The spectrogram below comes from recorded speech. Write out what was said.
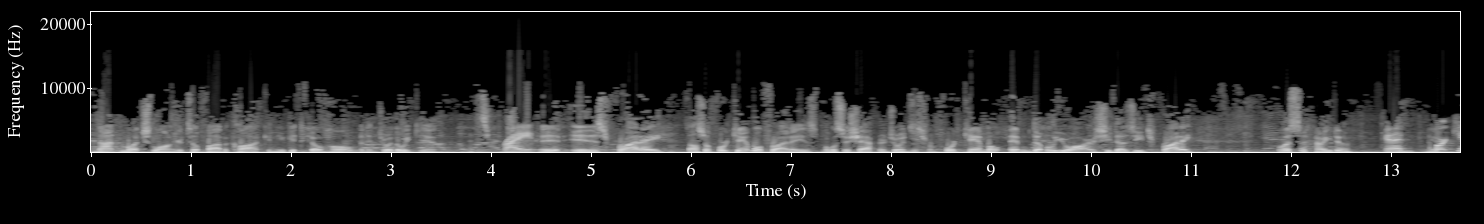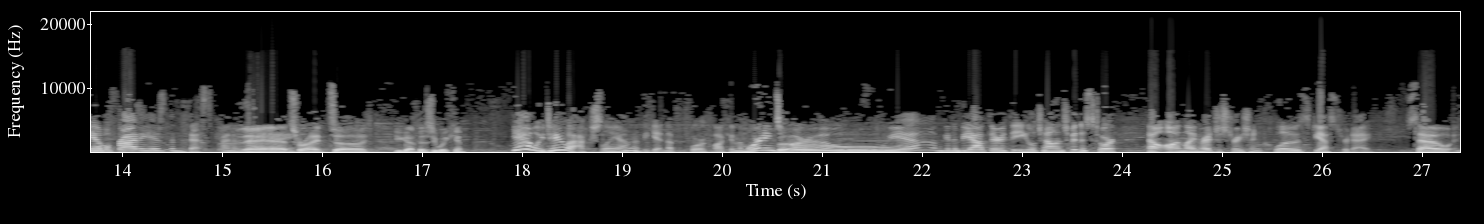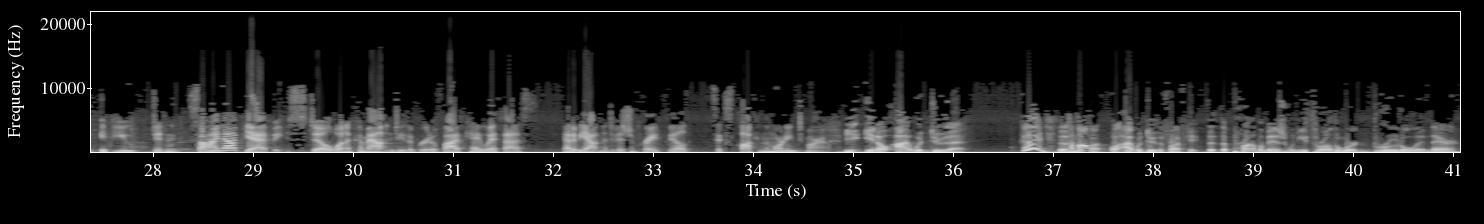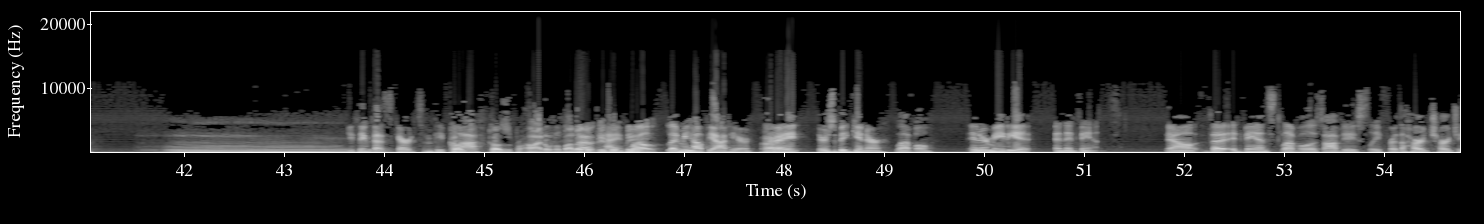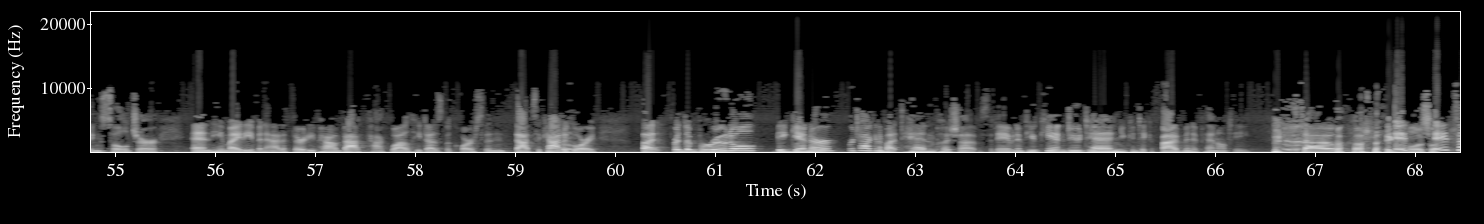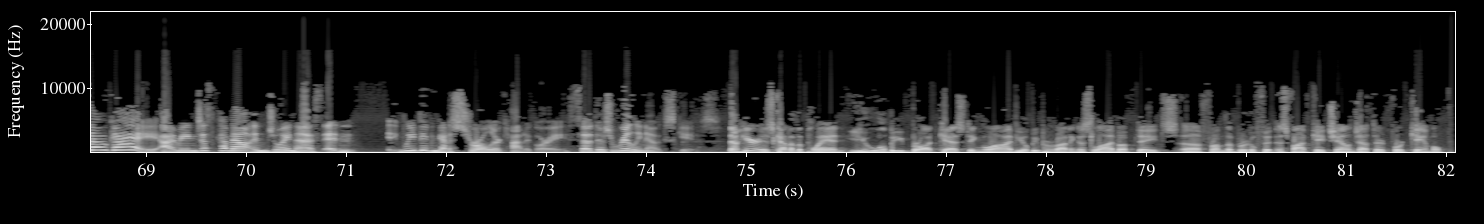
not much longer till 5 o'clock, and you get to go home and enjoy the weekend. That's right. It is Friday. It's also Fort Campbell Friday, as Melissa Schaffner joins us from Fort Campbell MWR. She does each Friday. Melissa, how are you doing? Good. Fort Campbell Friday is the best kind of Friday. That's right. Uh, you got a busy weekend? Yeah, we do, actually. I'm going to be getting up at 4 o'clock in the morning tomorrow. Yeah, I'm going to be out there at the Eagle Challenge Fitness Tour. Now, online registration closed yesterday. So if you didn't sign up yet, but you still want to come out and do the Brutal 5K with us, got to be out in the Division Parade Field 6 o'clock in the morning tomorrow. You, you, know, I would do that. Good. The, come the on. Well, I would do the 5K. The, the problem is when you throw the word brutal in there, Mm, you think that scared some people cause, off? Cause I don't know about other okay, people. Okay, well, let me help you out here, all, all right. right? There's a beginner level, intermediate, and advanced. Now, the advanced level is obviously for the hard-charging soldier, and he might even add a 30-pound backpack while he does the course, and that's a category. But for the brutal beginner, we're talking about 10 push-ups a day. And if you can't do 10, you can take a five-minute penalty. So Thanks, it's, it's okay. I mean, just come out and join us. And we've even got a stroller category, so there's really no excuse. Now, here is kind of the plan. You will be broadcasting live. You'll be providing us live updates uh, from the Brutal Fitness 5K Challenge out there at Fort Campbell.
